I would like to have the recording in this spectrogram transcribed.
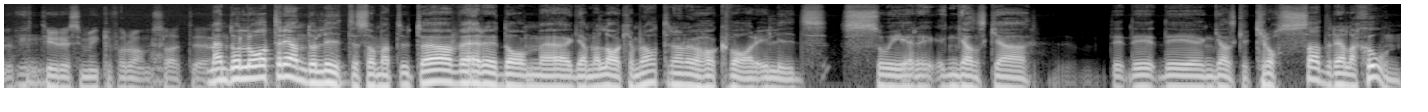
Det betydde mm. så mycket för dem. Så att. Men då låter det ändå lite som att utöver de gamla lagkamraterna du har kvar i Leeds så är det en ganska, det, det, det är en ganska krossad relation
